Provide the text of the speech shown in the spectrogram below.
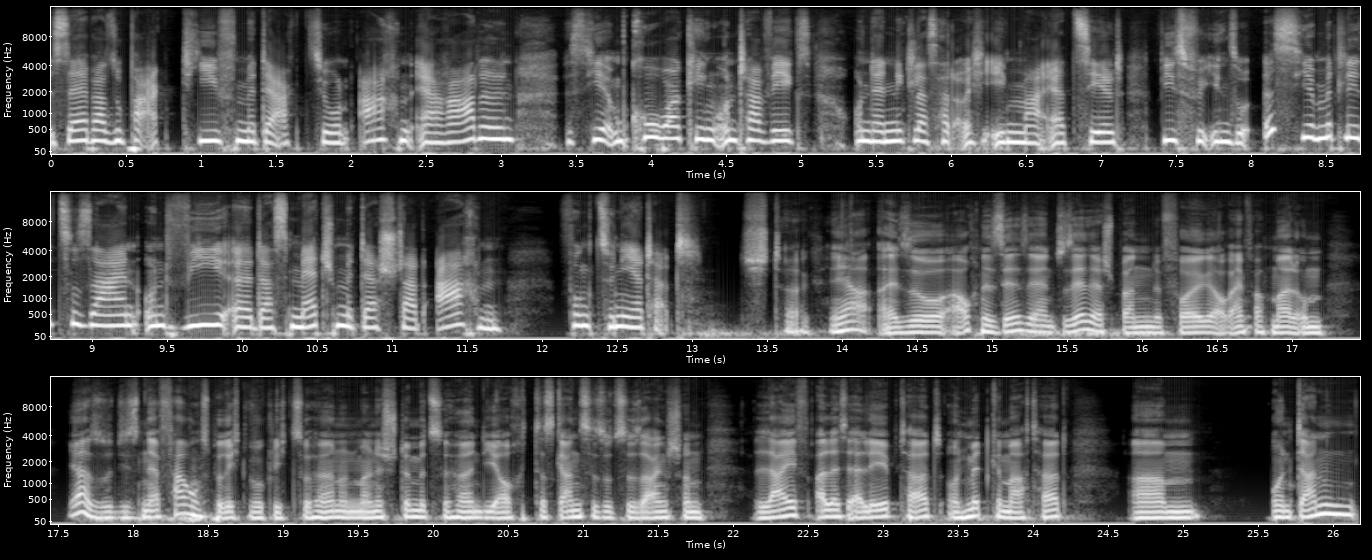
ist selber super aktiv mit der Aktion Aachen Erradeln, ist hier im Coworking unterwegs und der Niklas hat euch eben mal erzählt, wie es für ihn so ist, hier Mitglied zu sein und wie äh, das Match mit der Stadt Aachen funktioniert hat. Stark. Ja, also auch eine sehr, sehr, sehr, sehr spannende Folge, auch einfach mal um ja, so diesen Erfahrungsbericht wirklich zu hören und mal eine Stimme zu hören, die auch das Ganze sozusagen schon live alles erlebt hat und mitgemacht hat. Ähm, und dann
